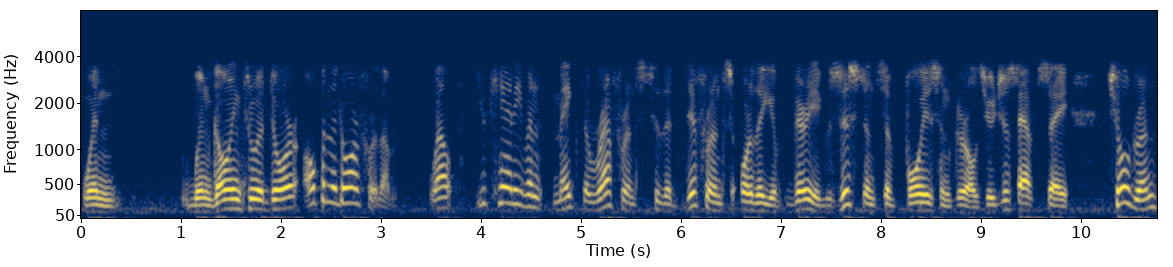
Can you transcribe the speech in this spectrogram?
when when going through a door. Open the door for them. Well, you can't even make the reference to the difference or the very existence of boys and girls. You just have to say, children,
